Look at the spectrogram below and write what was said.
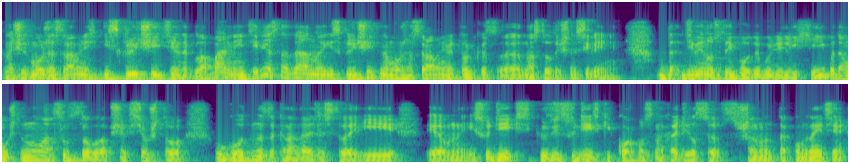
Значит, можно сравнить исключительно, глобально интересно, да, но исключительно можно сравнивать только э, на 100 тысяч населения. 90-е годы были лихие, потому что ну, отсутствовало вообще все, что угодно, законодательство и, эм, и, и судейский, судейский корпус находился в совершенно таком, знаете,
